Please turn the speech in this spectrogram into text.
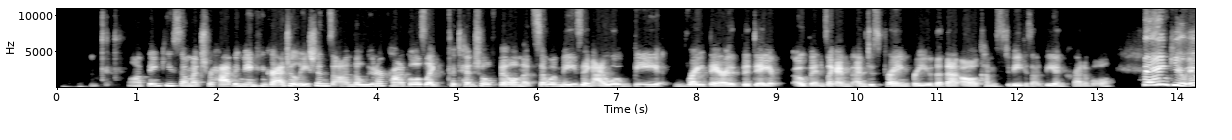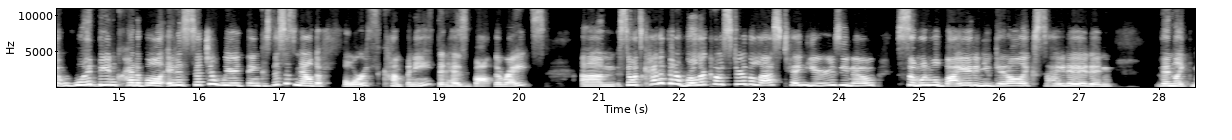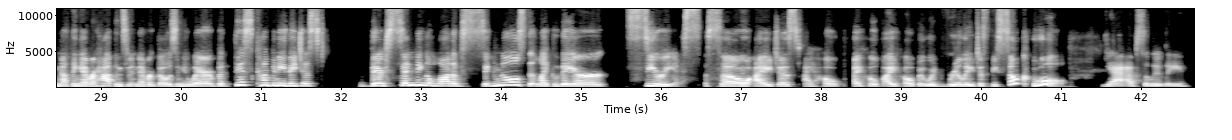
Well, thank you so much for having me and congratulations on the Lunar Chronicles like potential film. That's so amazing. I will be right there the day it opens. Like I'm I'm just praying for you that that all comes to be because that would be incredible. Thank you. It would be incredible. It is such a weird thing because this is now the fourth company that has bought the rights. Um, so it's kind of been a roller coaster the last 10 years, you know, someone will buy it and you get all excited and then like nothing ever happens and it never goes anywhere. But this company, they just they're sending a lot of signals that like they're serious. So mm-hmm. I just I hope, I hope, I hope it would really just be so cool. Yeah, absolutely.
